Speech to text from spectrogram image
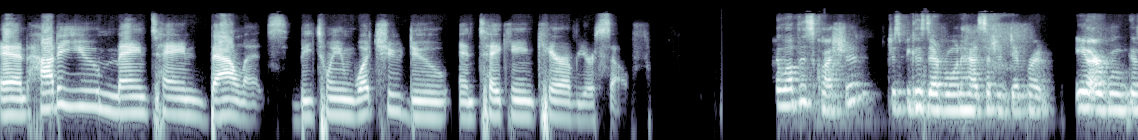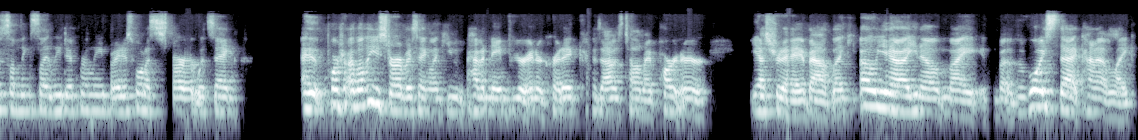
And how do you maintain balance between what you do and taking care of yourself? I love this question just because everyone has such a different you know, everyone does something slightly differently, but I just want to start with saying, I, Portia, I love that you started by saying like you have a name for your inner critic because I was telling my partner yesterday about like, oh yeah, you know, my the voice that kind of like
